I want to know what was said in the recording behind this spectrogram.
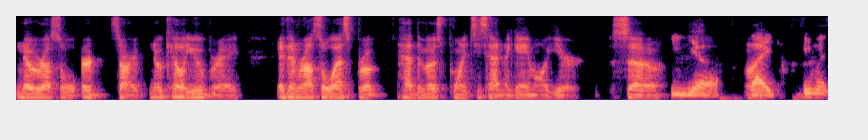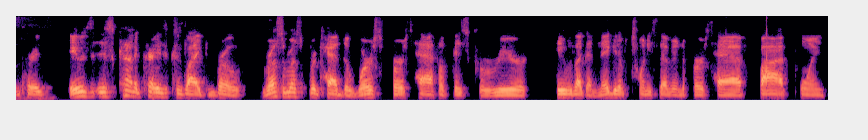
no Russell, or sorry, no Kelly Oubre, and then Russell Westbrook had the most points he's had in a game all year. So, Yeah, like he went crazy. It was it's kind of crazy because like, bro, Russell Westbrook had the worst first half of his career. He was like a negative 27 in the first half, five points.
